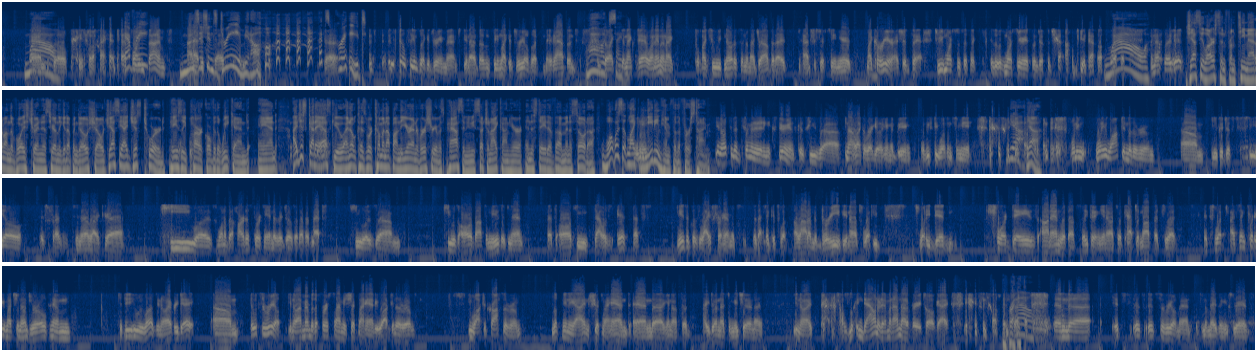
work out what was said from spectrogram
Wow. And so, you know, at that Every point in time, I had to Musician's dream, you know. That's Yeah. great. it, it still seems like a dream, man. You know, it doesn't seem like it's real, but it happened. Wow, And so I, the next day I went in and I put my two week notice into my job that I had for 15 years. My career, I should say. To be more specific, because it was more serious than just a job, you know? Wow. and that's what I did. Jesse Larson from Team Adam on The Voice joining us here on the Get Up and Go show. Jesse, I just toured Paisley Park over the weekend, and I just got to ask you I know because we're coming up on the year anniversary of his passing, and he's such an icon here in the state of uh, Minnesota. What was it like meeting him for the first time? You know, it's an intimidating experience because he's uh, not like a regular human being. At least he wasn't to me. Yeah. Yeah. when he when walked into the room, um, you could just feel his presence. You know, like uh, he was one of the hardest working individuals I've ever met. He was um, he was all about the music, man. That's all he. That was it. That's music was life for him. It's I think it's what allowed him to breathe. You know, it's what he it's what he did for days on end without sleeping. You know, it's what kept him up. It's what it's what I think pretty much you know drove him to be who he was. You know, every day. Um, it was surreal. You know, I remember the first time he shook my hand. He walked into the room. He walked across the room, looked me in the eye, and shook my hand, and uh, you know said, "How you doing? Nice to meet you." And I. You know, I, I was looking down at him, and I'm not a very tall guy. You know? Right. Wow. and uh, it's it's it's surreal, man. It's an amazing experience.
